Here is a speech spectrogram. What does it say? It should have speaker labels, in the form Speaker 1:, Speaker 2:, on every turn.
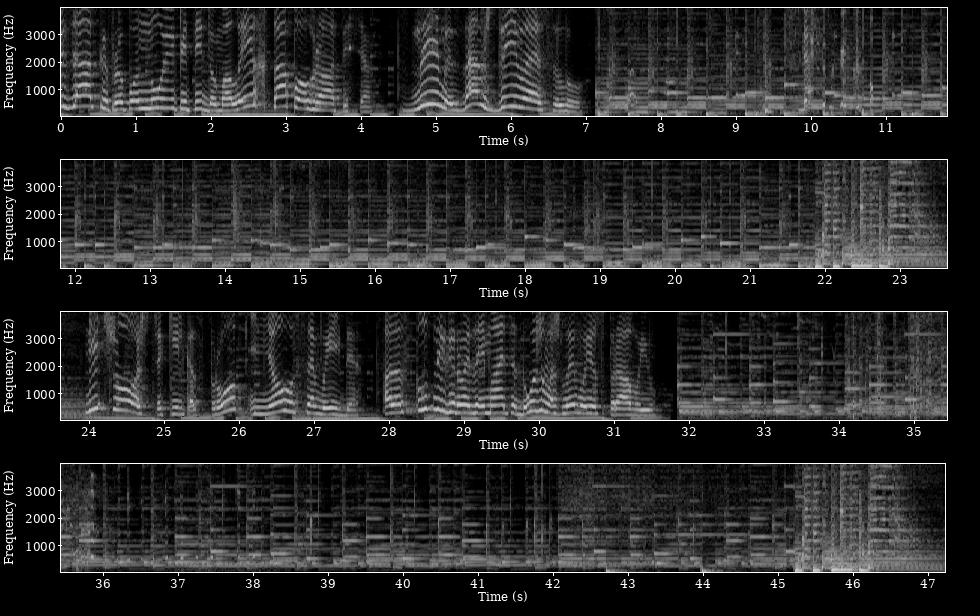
Speaker 1: Друзяки, пропоную піти до малих та погратися. З ними завжди весело. Нічого, ще кілька спроб, і в нього все вийде. А наступний герой займається дуже важливою справою.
